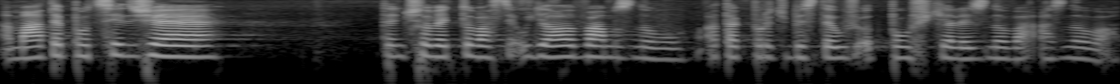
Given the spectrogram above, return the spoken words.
A máte pocit, že ten člověk to vlastně udělal vám znovu. A tak proč byste už odpouštěli znova a znova?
